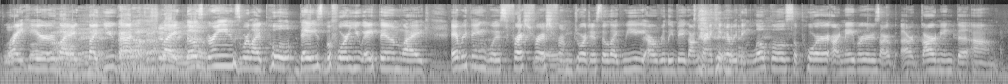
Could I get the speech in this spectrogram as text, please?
right here oh, like man. like you got sure, like yeah. those greens were like pulled days before you ate them like everything was fresh, fresh from Georgia. So like we are really big on trying to keep everything local, support our neighbors, our our gardening. The um,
